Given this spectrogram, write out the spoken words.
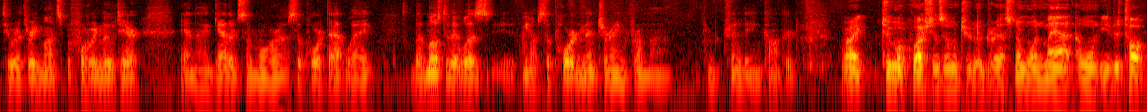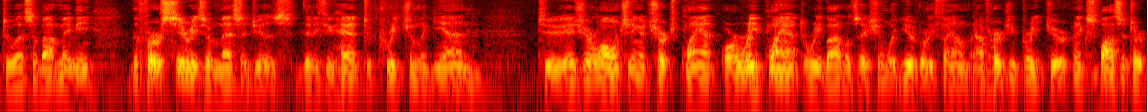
two or three months before we moved here, and I gathered some more uh, support that way. But most of it was, you know, support and mentoring from uh, from Trinity and Concord. All right, two more questions I want you to address. Number one, Matt, I want you to talk to us about maybe the first series of messages that if you had to preach them again to as you're launching a church plant or replant revitalization, what you've really found. I've heard you preach, you're an expositor.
